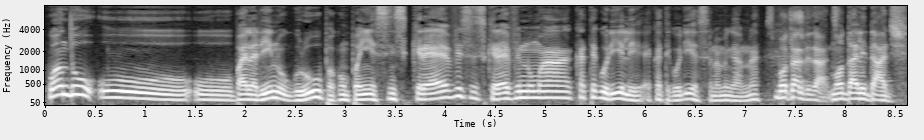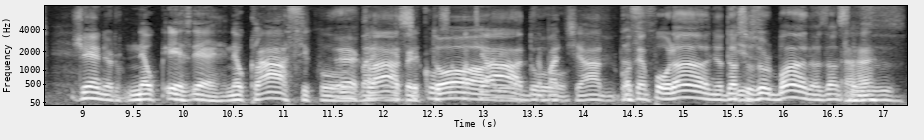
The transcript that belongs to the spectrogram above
Quando o, o bailarino, o grupo, a companhia se inscreve, se inscreve numa categoria ali. É categoria, se não me engano, né? Modalidade. Modalidade. Gênero. Neo, é, é, neoclássico, É, clássico, repertório, sapateado, sapateado, Contemporâneo, danças Isso. urbanas, danças.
